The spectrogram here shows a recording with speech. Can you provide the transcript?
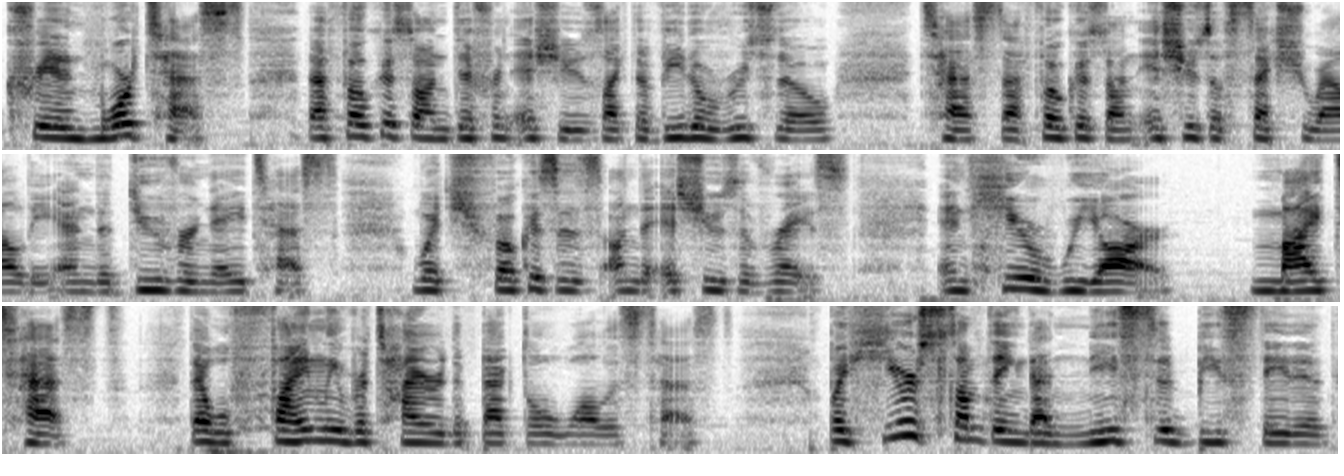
created more tests that focused on different issues, like the Vito Russo test that focused on issues of sexuality, and the Duvernay test, which focuses on the issues of race. And here we are, my test that will finally retire the Bechdel Wallace test. But here's something that needs to be stated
